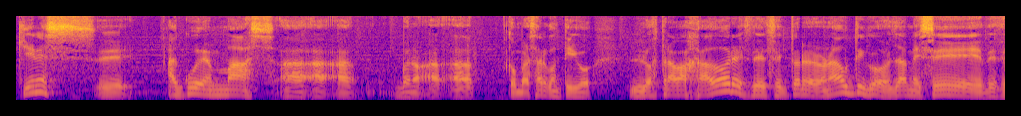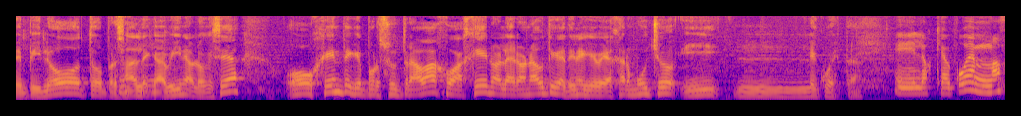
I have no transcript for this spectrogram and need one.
¿quiénes eh, acuden más a, bueno, a, conversar contigo? ¿Los trabajadores del sector aeronáutico, llámese desde piloto, personal de cabina o lo que sea? ¿O gente que por su trabajo ajeno a la aeronáutica tiene que viajar mucho y le cuesta? Eh, los que acuden más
